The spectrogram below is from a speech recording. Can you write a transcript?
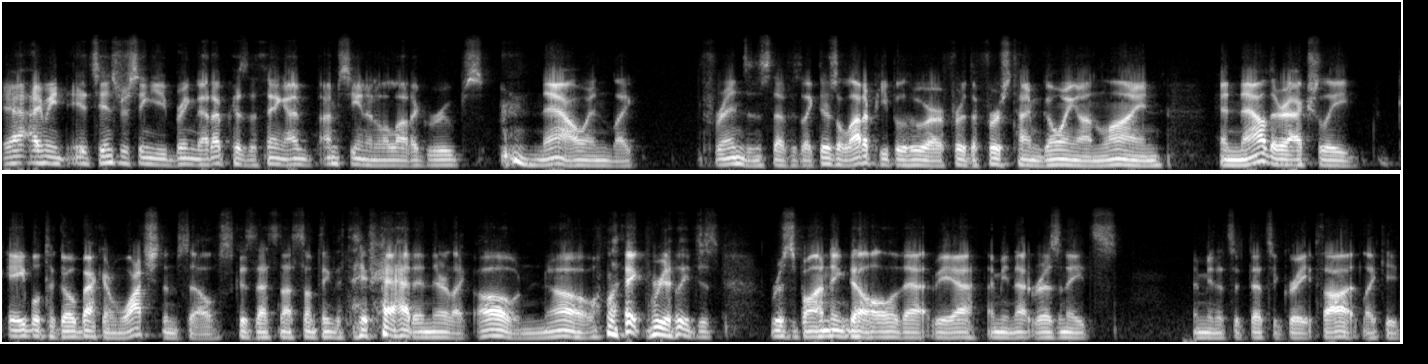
Yeah, I mean, it's interesting you bring that up because the thing I'm I'm seeing in a lot of groups now and like friends and stuff is like there's a lot of people who are for the first time going online and now they're actually able to go back and watch themselves because that's not something that they've had and they're like, "Oh no." like really just responding to all of that. But yeah, I mean that resonates. I mean that's a that's a great thought. Like you,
